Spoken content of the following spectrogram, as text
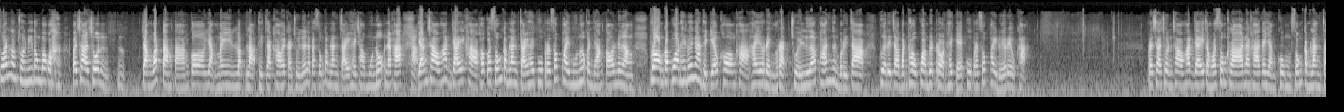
ส่วนช่วงนี้ต้องบอกว่าประชาชนจังหวัดต่างๆ ก็ยังไม่ลดละที่จะเข้าให้การช่วยเหลือและก็ส่งกำลังใจให้ชาวมูโนะนะคะค่ะอย่างชาวหาดใหญ่ค่ะ เขาก็ส่งกำลังใจให้ผู้ประสบภัยมูโนะกันอย่างต่อเนื่อง พร้อมกับวอนให้หน่วยงานที่เกี่ยวข้องค่ะ ให้เร่งรัดช่วยเหลือพานเงินบริจาค เพื่อที่จะบรรเทาความเดือดร้อนให้แก่ผู้ประสบภัยโดยเร็วค่ะ ประชาชนชาวฮัดใหญ่จังหวัดสงขลานะคะก็ยังคงส่งกำลังใจ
